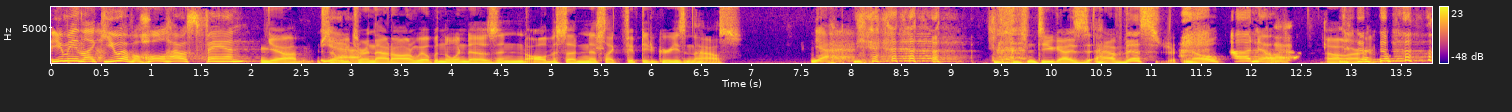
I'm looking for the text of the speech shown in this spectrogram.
You mean like you have a whole house fan? Yeah. So Yeah. we turn that on. We open the windows, and all of a sudden it's like 50 degrees in the house. Yeah. do you guys have this? No. Uh, no. I, Oh, all right.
